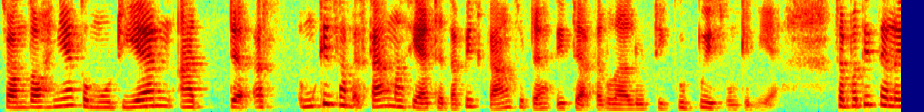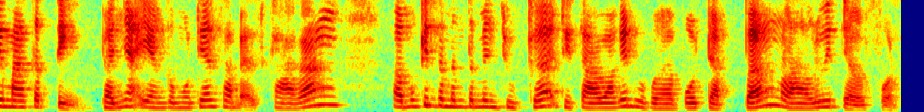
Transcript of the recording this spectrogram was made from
contohnya kemudian ada, mungkin sampai sekarang masih ada, tapi sekarang sudah tidak terlalu digubris mungkin ya. Seperti telemarketing, banyak yang kemudian sampai sekarang uh, mungkin teman-teman juga ditawarin beberapa produk bank melalui telepon.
